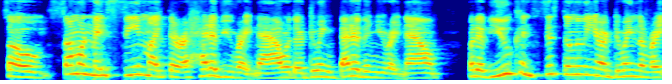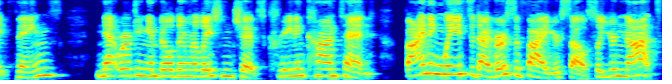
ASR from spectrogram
So someone may seem like they're ahead of you right now or they're doing better than you right now. But if you consistently are doing the right things, networking and building relationships, creating content, finding ways to diversify yourself so you're not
